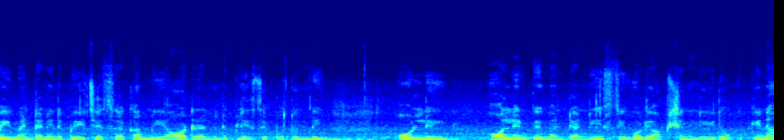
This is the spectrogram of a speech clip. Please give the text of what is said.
పేమెంట్ అనేది పే చేశాక మీ ఆర్డర్ అనేది ప్లేస్ అయిపోతుంది. ఓన్లీ ఆన్లైన్ పేమెంట్ అండి సిఓడి ఆప్షన్ లేదు. ఓకేనా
